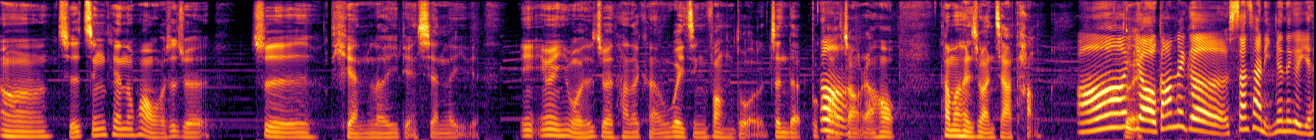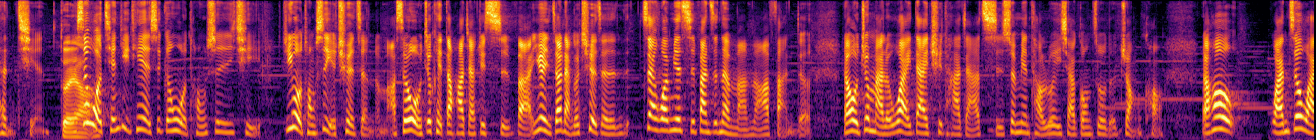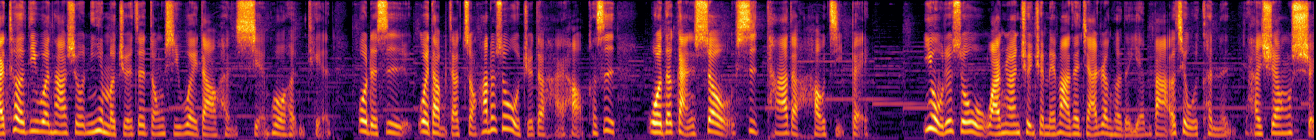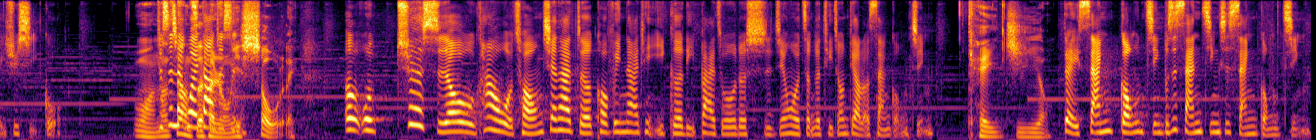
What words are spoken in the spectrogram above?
嗯，其实今天的话，我是觉得是甜了一点，咸了一点。因因为我是觉得它的可能味精放多了，真的不夸张。然后他们很喜欢加糖。哦，有刚刚那个酸菜里面那个也很甜。对啊。可是我前几天也是跟我同事一起，因为我同事也确诊了嘛，所以我就可以到他家去吃饭。因为你知道两个确诊人在外面吃饭真的蛮麻烦的。然后我就买了外带去他家吃，顺便讨论一下工作的状况。然后完之后我还特地问他说：“你有没有觉得这东西味道很咸或很甜，或者是味道比较重？”他都说我觉得还好。可是我的感受是他的好几倍。因为我就说，我完完全全没办法再加任何的盐巴，而且我可能还需要用水去洗过。哇，就是那味道就是瘦嘞。呃，我确实哦，我看我从现在得 COVID nineteen 一个礼拜左右的时间，我整个体重掉了三公斤。kg 哦，对，三公斤不是三斤，是三公斤。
